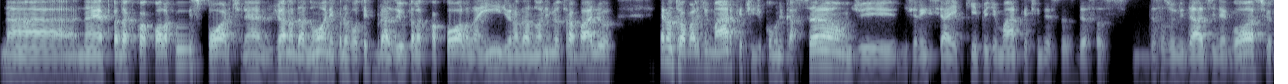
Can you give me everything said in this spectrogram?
na, na época da Coca-Cola com esporte, né? Já na Danone, quando eu voltei para o Brasil pela Coca-Cola, na Índia, na Danone, meu trabalho era um trabalho de marketing, de comunicação, de gerenciar a equipe de marketing dessas, dessas, dessas unidades de negócio.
